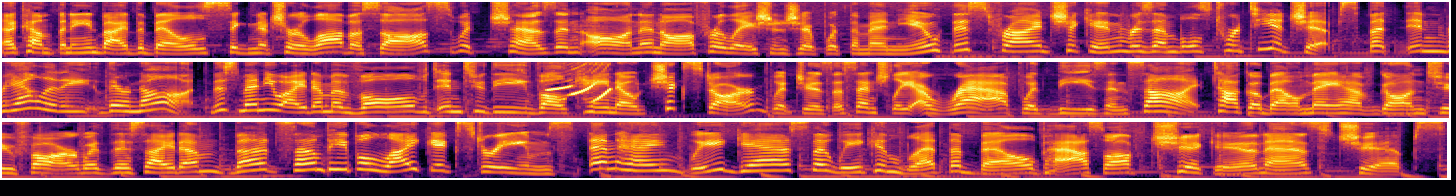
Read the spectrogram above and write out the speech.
Accompanied by the Bell's signature lava sauce, which has an on and off relationship with the menu, this fried chicken resembles tortilla chips, but in reality, they're not. This menu item evolved into the Volcano Chick Star, which is essentially a wrap with these inside. Taco Bell may have gone too far with this item, but some people like extremes. And hey, we guess that we can let the Bell pass off chicken as chips.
